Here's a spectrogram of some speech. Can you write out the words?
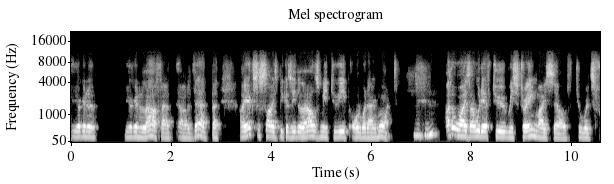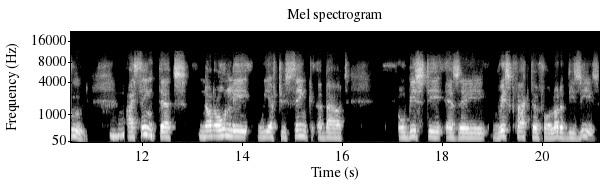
you're gonna you're gonna laugh at out of that, but I exercise because it allows me to eat all what I want. Mm-hmm. Otherwise, I would have to restrain myself towards food. Mm-hmm. I think that not only we have to think about obesity as a risk factor for a lot of disease,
